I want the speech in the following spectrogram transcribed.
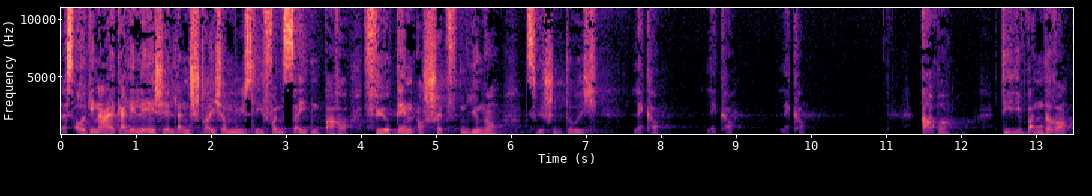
das original galiläische Landstreicher-Müsli von Seidenbacher für den erschöpften Jünger zwischendurch lecker, lecker, lecker. Aber die Wanderer,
